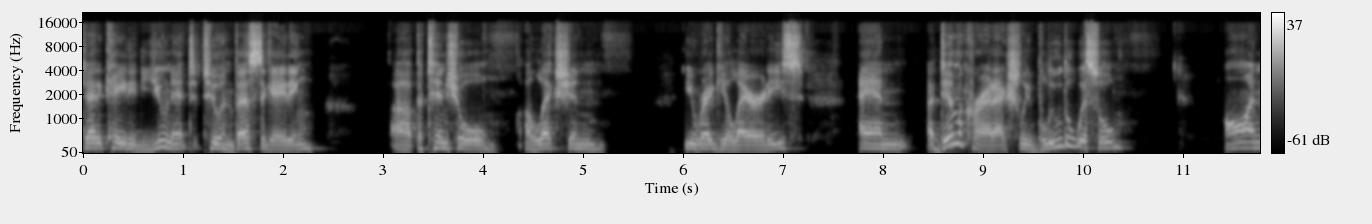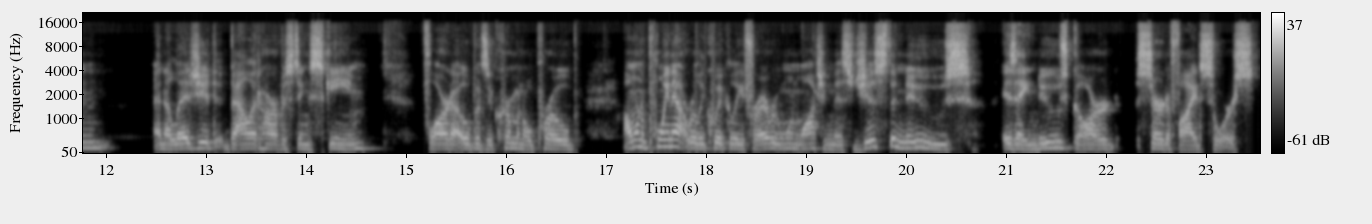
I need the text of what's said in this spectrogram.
dedicated unit to investigating uh, potential election irregularities. And a Democrat actually blew the whistle on an alleged ballot harvesting scheme. Florida opens a criminal probe. I want to point out really quickly for everyone watching this just the news is a NewsGuard certified source.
